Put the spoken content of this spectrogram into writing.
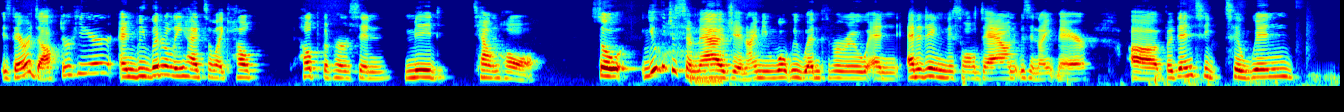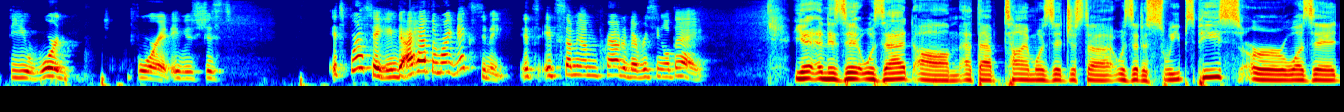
is there a doctor here and we literally had to like help help the person mid town hall so you could just imagine i mean what we went through and editing this all down it was a nightmare uh, but then to to win the award for it, it was just it's breathtaking. I have them right next to me. It's it's something I'm proud of every single day. Yeah, and is it was that um at that time was it just a was it a sweeps piece or was it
